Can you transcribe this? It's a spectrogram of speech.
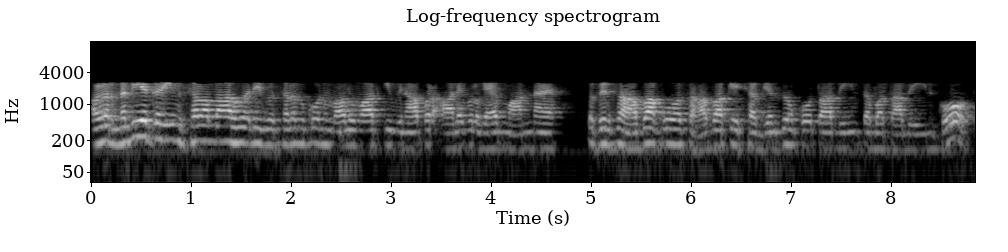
اگر نبی کریم صلی اللہ علیہ وسلم کو ان معلومات کی بنا پر عالم الغیب ماننا ہے، تو پھر صحابہ کو اور صحابہ کے شاگردوں کو، تابعین، تبا تابعین کو،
